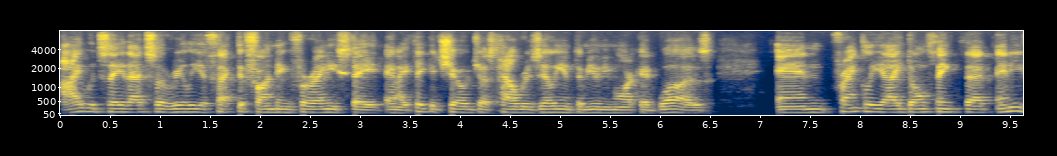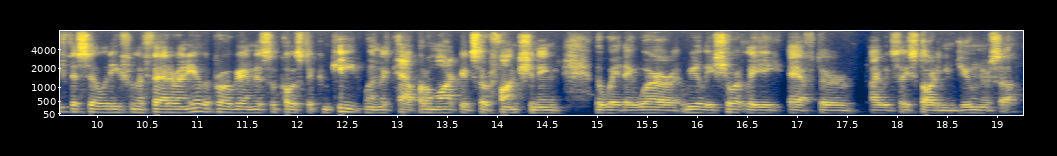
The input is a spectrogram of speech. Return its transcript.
I would say that's a really effective funding for any state. And I think it showed just how resilient the muni market was. And frankly, I don't think that any facility from the Fed or any other program is supposed to compete when the capital markets are functioning the way they were really shortly after, I would say, starting in June or so.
